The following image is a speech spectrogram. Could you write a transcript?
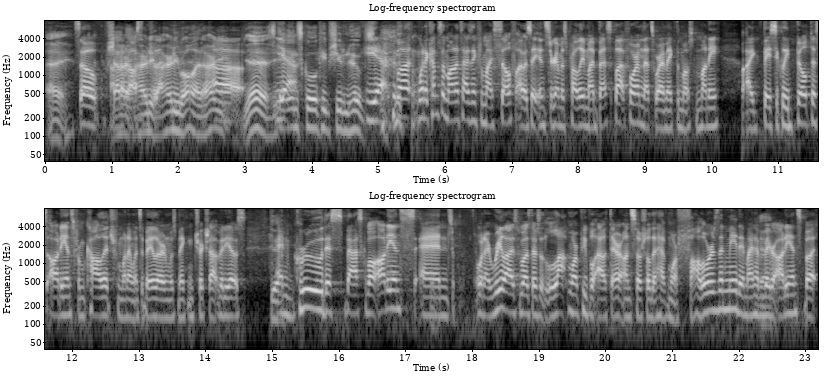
Hey. So I shout heard, out I Austin heard, for that. I heard he rolling. I heard you. Uh, yeah. Stay yeah. in school, keep shooting hoops. Yeah, but when it comes to monetizing for myself, I would say Instagram is probably my best platform. That's where I make the most money. I basically built this audience from college, from when I went to Baylor and was making trick shot videos, Yeah. and grew this basketball audience. And what I realized was there's a lot more people out there on social that have more followers than me. They might have Yeah. a bigger audience, but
